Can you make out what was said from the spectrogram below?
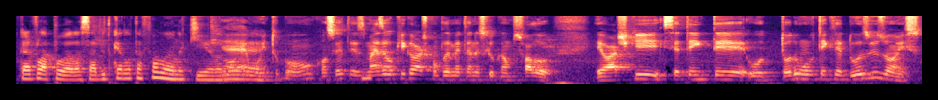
o cara fala, pô, ela sabe do que ela tá falando aqui. Ela não É, é, muito bom, com certeza. Mas é o que eu acho, complementando isso que o Campos falou. Eu acho que você tem que ter. O, todo mundo tem que ter duas visões.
